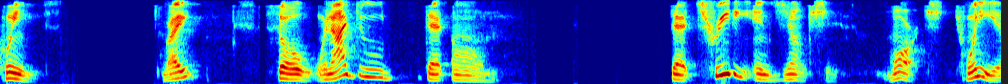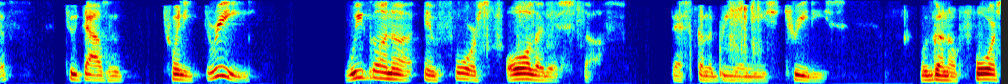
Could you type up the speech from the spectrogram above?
queens, right? So when I do that um that treaty injunction, March 20th, 2023, we're going to enforce all of this stuff that's going to be in these treaties. We're going to force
